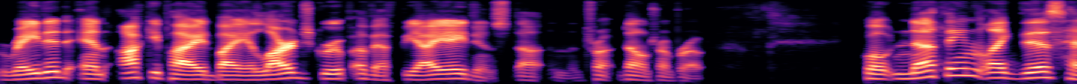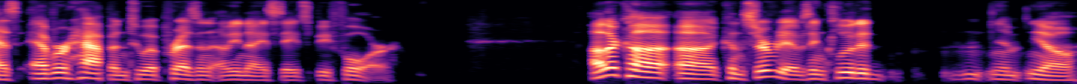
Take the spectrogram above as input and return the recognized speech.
raided and occupied by a large group of fbi agents donald trump wrote quote nothing like this has ever happened to a president of the united states before other con- uh, conservatives included you know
